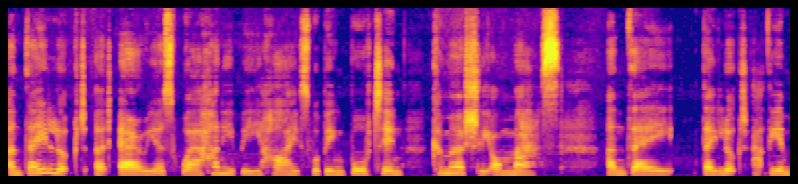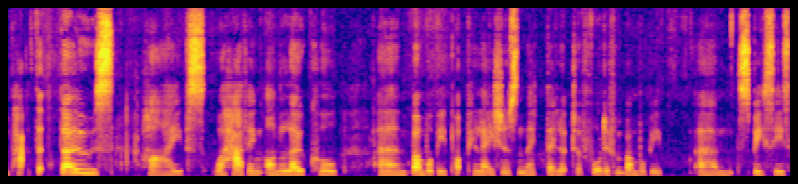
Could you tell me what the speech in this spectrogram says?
and they looked at areas where honeybee hives were being bought in commercially en masse, and they they looked at the impact that those hives were having on local um, bumblebee populations, and they, they looked at four different bumblebee um, species,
